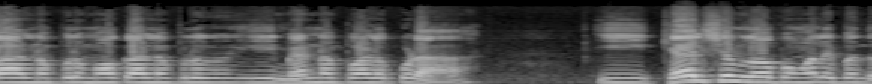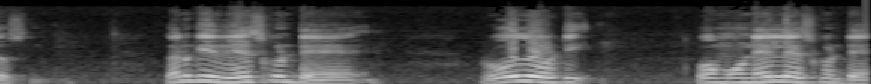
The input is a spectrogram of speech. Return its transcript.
కాళ్ళ నొప్పులు మోకాళ్ళ నొప్పులు ఈ మెడ నొప్పి వాళ్ళకు కూడా ఈ కాల్షియం లోపం వల్ల ఇబ్బంది వస్తుంది. కనుక ఇది వేసుకుంటే రోజు ఒకటి ఓ మూడు నెలలు వేసుకుంటే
